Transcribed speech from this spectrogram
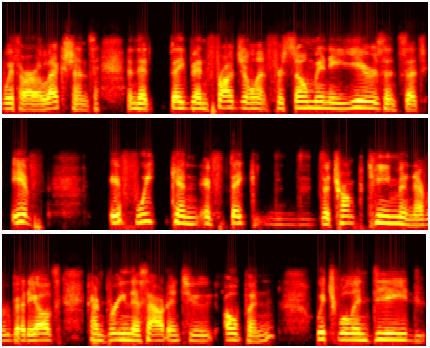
with our elections and that they've been fraudulent for so many years and such. If if we can if they the trump team and everybody else can bring this out into open which will indeed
